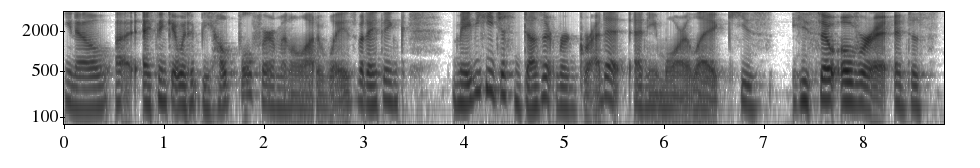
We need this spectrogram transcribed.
You know, I think it would be helpful for him in a lot of ways, but I think maybe he just doesn't regret it anymore. Like he's he's so over it and just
